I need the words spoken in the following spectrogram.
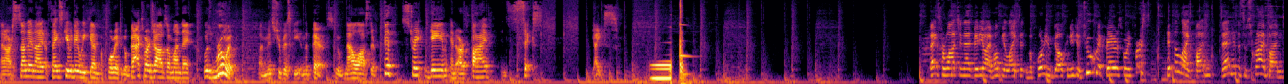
and our Sunday night of Thanksgiving Day weekend before we have to go back to our jobs on Monday was ruined by Mitch Trubisky and the Bears, who have now lost their fifth straight game and are five and six. Yikes. Thanks for watching that video. I hope you liked it. And before you go, can you do two quick favors for me? First, hit the like button, then hit the subscribe button,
